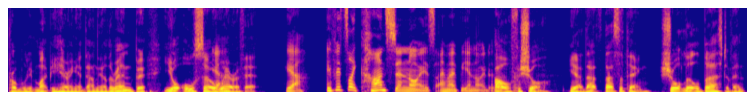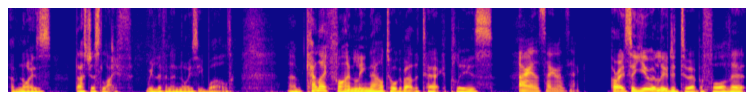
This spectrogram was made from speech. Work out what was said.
probably might be hearing it down the other end, but you're also yeah. aware of it. Yeah. If it's like constant noise, I might be annoyed at Oh, for sure. Yeah, that's that's the thing. Short little burst event of noise. That's just life. We live in a noisy world. Um, can I finally now talk about the tech, please? All right, let's talk about the tech. All right, so you alluded to it before. The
